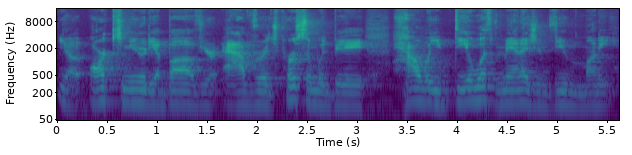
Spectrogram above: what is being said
you know our community above your average person would be how we deal with manage and view money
